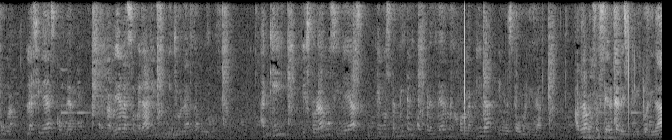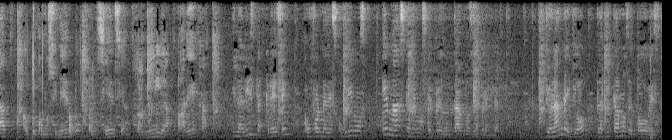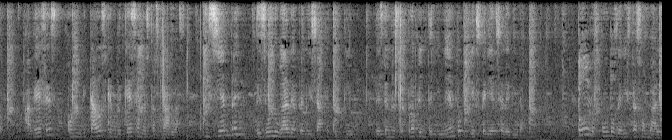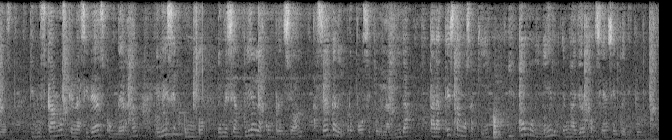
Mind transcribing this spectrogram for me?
fuga, las ideas convergen, con Gabriela Soberani y Yolanda Burgos. Aquí exploramos ideas que nos permiten comprender mejor la vida y nuestra humanidad. Hablamos acerca de espiritualidad, autoconocimiento, conciencia, familia, pareja, y la lista crece conforme descubrimos qué más tenemos que preguntarnos y aprender. Yolanda y yo platicamos de todo esto, a veces con invitados que enriquecen nuestras charlas y siempre desde un lugar de aprendizaje continuo, desde nuestro propio entendimiento y experiencia de vida. Todos los puntos de vista son válidos y buscamos que las ideas converjan en ese punto donde se amplía la comprensión acerca del propósito de la vida, para qué estamos aquí y cómo vivir en mayor conciencia y plenitud.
